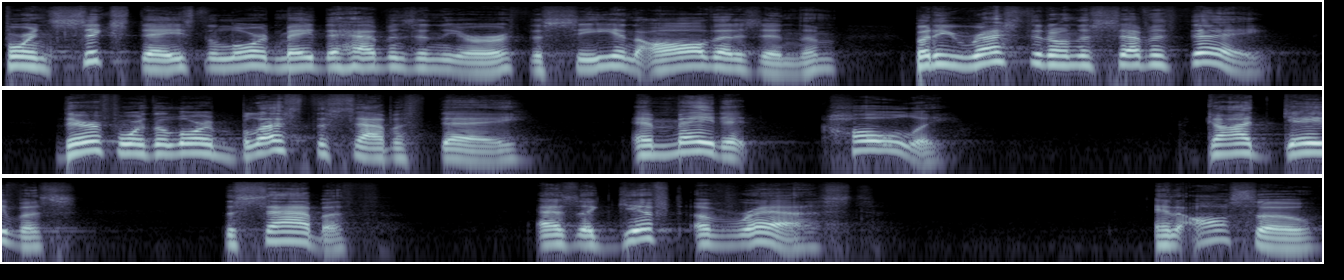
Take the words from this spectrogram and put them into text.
For in six days the Lord made the heavens and the earth, the sea, and all that is in them, but he rested on the seventh day. Therefore the Lord blessed the Sabbath day and made it holy. God gave us the Sabbath as a gift of rest and also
